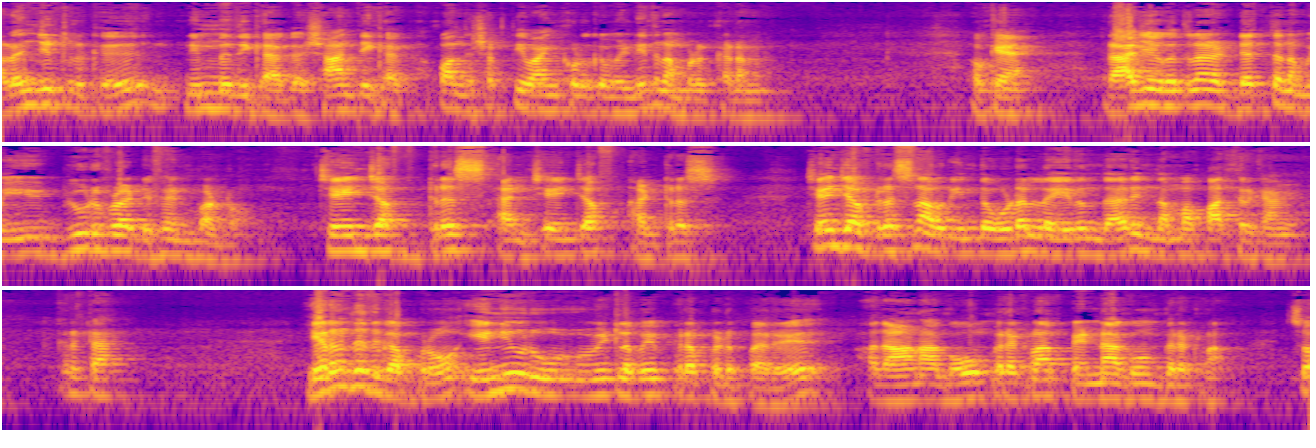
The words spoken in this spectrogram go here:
அலைஞ்சிட்ருக்கு நிம்மதிக்காக சாந்திக்காக. அப்போ அந்த சக்தி வாங்கி கொடுக்க வேண்டியது நம்மளுக்கு கடமை. ஓகே ராஜயோகத்தில் டெத்தை நம்ம பியூட்டிஃபுல்லாக டிஃபைன் பண்ணுறோம் change of dress and change of address change of ட்ரெஸ்னு அவர் இந்த உடலில் இருந்தார் இந்த அம்மா பார்த்துருக்காங்க. கரெக்டாக இறந்ததுக்கு அப்புறம் வீட்டில் போய் பிறப்பெடுப்பார் அது ஆணாகவும் பிறக்கலாம் பெண்ணாகவும் பிறக்கலாம். ஸோ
